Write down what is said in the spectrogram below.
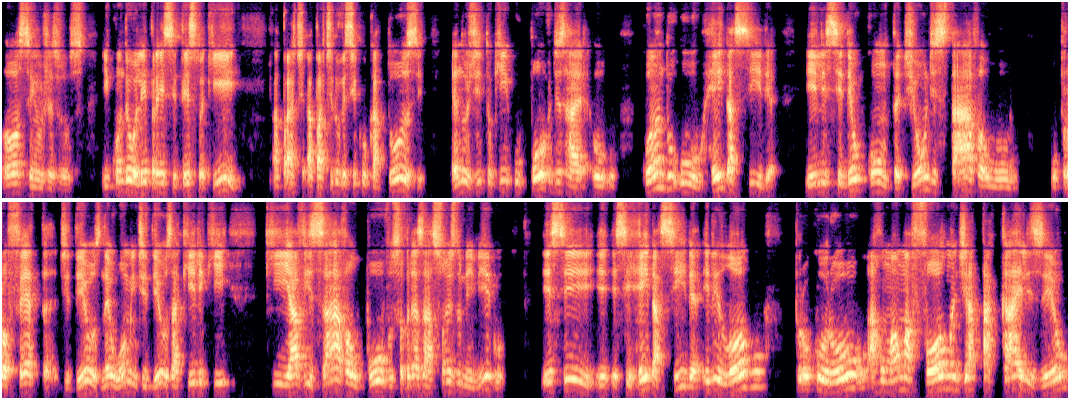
Ó oh, Senhor Jesus. E quando eu olhei para esse texto aqui, a partir, a partir do versículo 14, é nos dito que o povo de Israel, quando o rei da Síria ele se deu conta de onde estava o, o profeta de Deus, né, o homem de Deus, aquele que, que avisava o povo sobre as ações do inimigo, esse, esse rei da Síria, ele logo procurou arrumar uma forma de atacar Eliseu,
